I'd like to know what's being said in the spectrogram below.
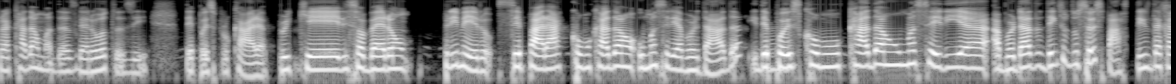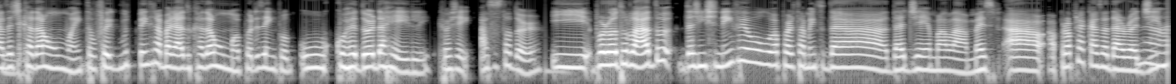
para cada uma das garotas e depois pro cara, porque eles souberam primeiro separar como cada uma seria abordada e depois como cada uma seria abordada dentro do seu espaço, dentro da casa de Sim. cada uma. Então foi muito bem trabalhado cada uma. Por exemplo, o corredor da Hailey, que eu achei assustador. E por outro lado, a gente nem vê o apartamento da, da Gemma lá, mas a, a própria casa da Não.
